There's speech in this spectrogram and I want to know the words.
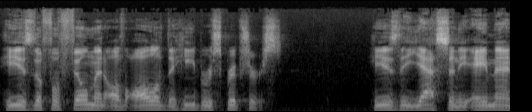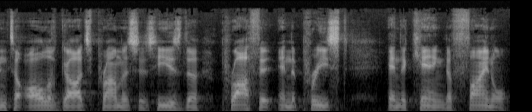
He is the fulfillment of all of the Hebrew scriptures. He is the yes and the amen to all of God's promises. He is the prophet and the priest and the king, the final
